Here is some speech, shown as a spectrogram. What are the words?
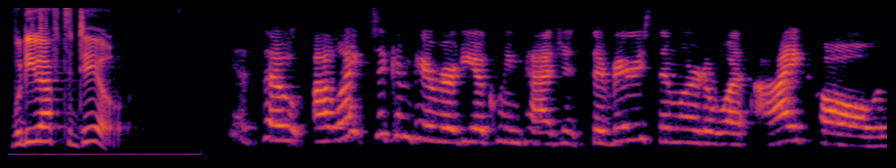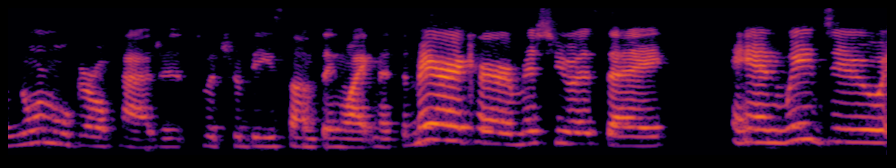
What do you have to do? So I like to compare rodeo queen pageants. They're very similar to what I call normal girl pageants, which would be something like Miss America or Miss USA. And we do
